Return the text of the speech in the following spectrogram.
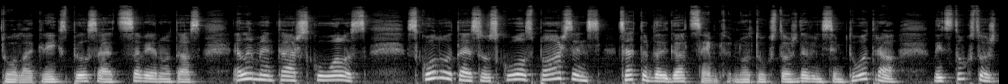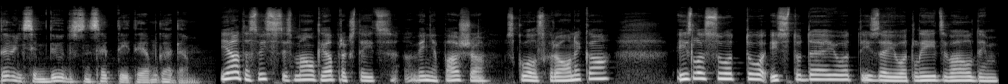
tolaik Rīgas pilsētas savienotās elementāras skolas, skolotājs un skolas pārzins ceturdaļu gadsimtu no 1902. līdz 1927. gadam. Jā, tas viss ir smalki aprakstīts viņa paša skolas kronikā. Izlasot to, izstudējot, izējot līdzi valdim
